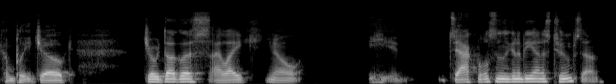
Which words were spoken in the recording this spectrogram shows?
complete joke. Joe Douglas, I like. You know, he Zach Wilson is going to be on his tombstone.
